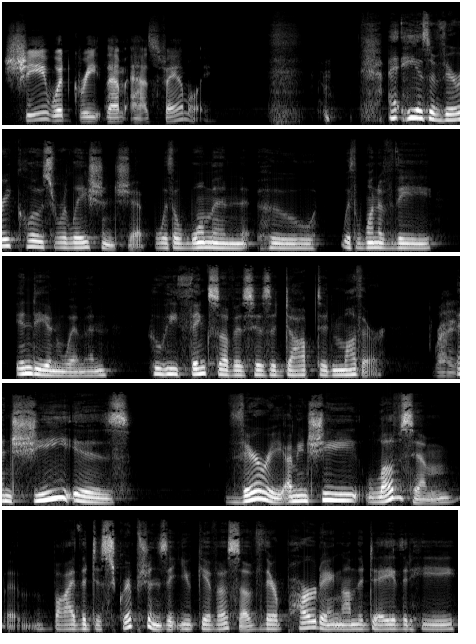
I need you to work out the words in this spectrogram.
she would greet them as family. He has a very close relationship with a woman who, with one of the Indian women, who he thinks of as his adopted mother. Right. And she is very, I mean, she loves him by the descriptions that you give us of their parting on the day that he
